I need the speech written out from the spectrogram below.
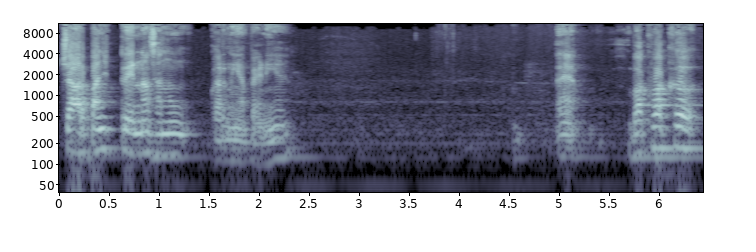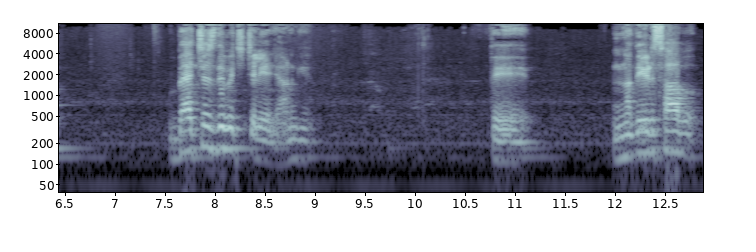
ਚਾਰ ਪੰਜ ਟ੍ਰੇਨਾਂ ਸਾਨੂੰ ਕਰਨੀਆਂ ਪੈਣੀਆਂ। ਐ, ਵੱਖ-ਵੱਖ ਬੈਚਸ ਦੇ ਵਿੱਚ ਚਲੀਆਂ ਜਾਣਗੀਆਂ। ਤੇ ਨਦੇੜ ਸਾਹਿਬ,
